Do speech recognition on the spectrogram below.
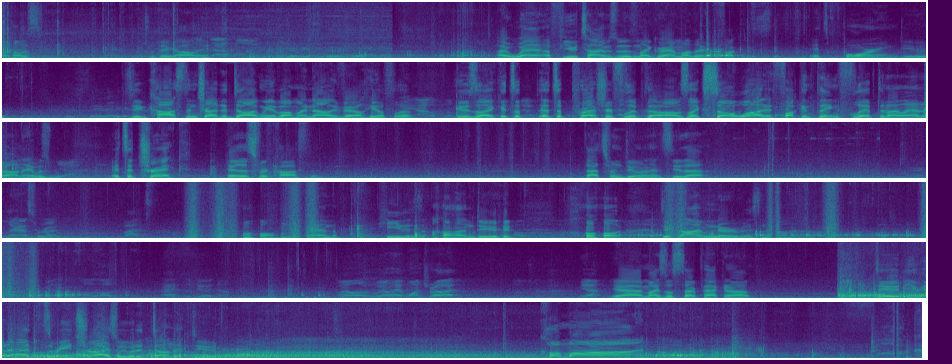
that was it's a big ollie. I went a few times with my grandmother. Fuck, it's, it's boring, dude. Dude, Costin tried to dog me about my nollie barrel heel flip. He was like, "It's a it's a pressure flip, though." I was like, "So what? It fucking thing flipped and I landed on it. It was, it's a trick." Here, this is for Costin. That's from doing it. See that? Last run. Oh man, the heat is on, dude. Oh, dude, I'm nervous now. I'll, I'll, I have to do it now. Well, we only have one try. Yeah? Yeah, I might as well start packing up. Dude, you could have had three tries, we would have done it, dude. Come on. Fuck.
